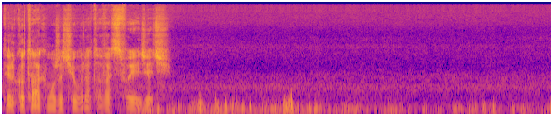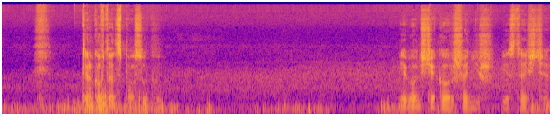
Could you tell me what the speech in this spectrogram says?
Tylko tak możecie uratować swoje dzieci. Tylko w ten sposób. Nie bądźcie gorsze niż jesteście.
